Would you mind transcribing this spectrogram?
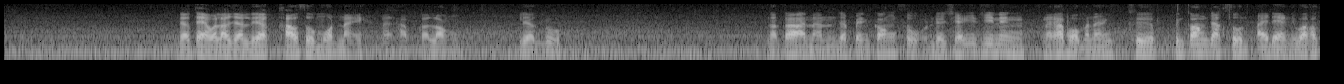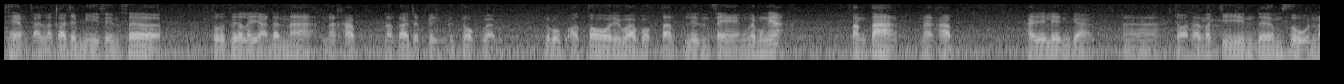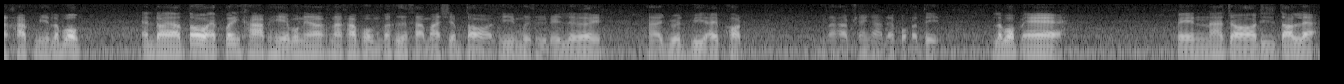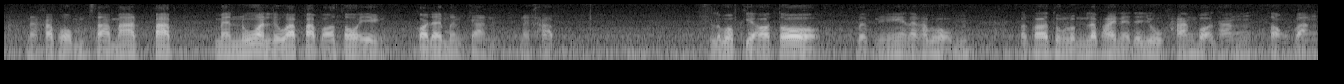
แล้วแต่ว่าเราจะเลือกเข้าสู่โหมดไหนนะครับ ก็ลองเลือกดู แล้วก็อันนั้นจะเป็นกล้องศูนย์เดี๋ยวเช็คอีกทีหนึ่งนะครับผมอันนั้นคือเป็นกล้องจากศูนย์ป้ายแดงที่ว่าเขาแถมกัน แล้วก็จะมีเซ็นเซอร์ตัวเตือนระยะด้านหน้านะครับ แล้วก็จะเป็นกระจกแบบระบบออโต้ที่ว่าพวกตัดเลนส์แสงอะไรพวกเนี้ยต่างๆนะครับ ให้ได้เล่นกัน จอทัชสกรีนเดิมศูนย์นะครับ มีระบบ Android Auto Apple CarPlay พวกนี้นะครับผมก็คือสามารถเชื่อมต่อที่มือถือได้เลยอ่า USB iPod นะครับใช้งานได้ปกติ ระบบแอร์เป็นหน้าจอดิจิตอลแล้วนะครับผมสามารถปรับแมนนวลหรือว่าปรับออโต้เองก็ได้เหมือนกันนะครับ ระบบเกียร์ออโต้แบบนี้นะครับผม แล้วก็ถุงลมนิรภัยเนี่ยจะอยู่ข้างเบาะทั้งสองฝั่ง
